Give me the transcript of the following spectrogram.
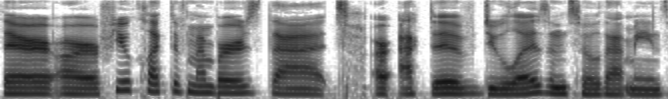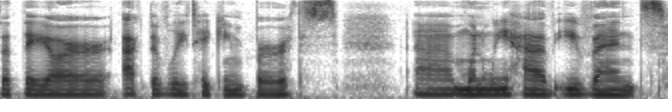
there are a few collective members that are active doulas, and so that means that they are actively taking births um, when we have events,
